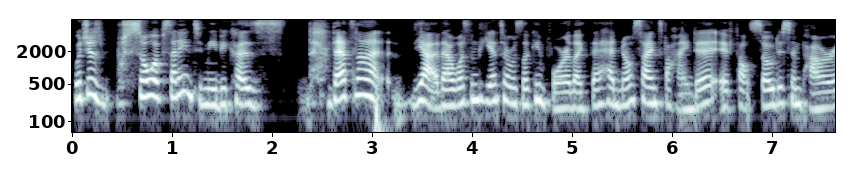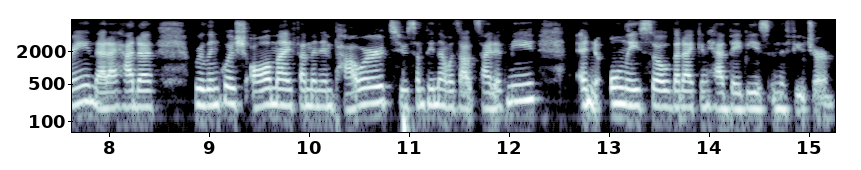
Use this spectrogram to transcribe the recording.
which is so upsetting to me because that's not yeah that wasn't the answer i was looking for like that had no science behind it it felt so disempowering that i had to relinquish all my feminine power to something that was outside of me and only so that i can have babies in the future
